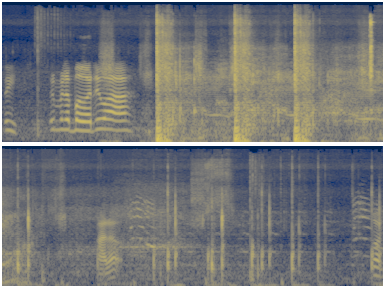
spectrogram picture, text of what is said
เฮ้ยมันระเบิดดีว่ะหายแล้วก่อน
